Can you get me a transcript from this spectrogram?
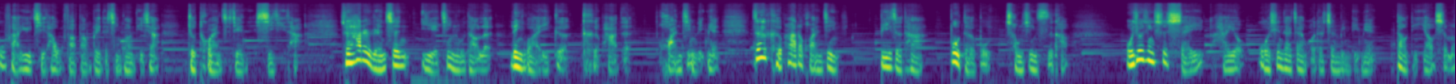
无法预期、他无法防备的情况底下，就突然之间袭击他，所以他的人生也进入到了另外一个可怕的环境里面。这个可怕的环境逼着他不得不重新思考：我究竟是谁？还有我现在在我的生命里面到底要什么？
